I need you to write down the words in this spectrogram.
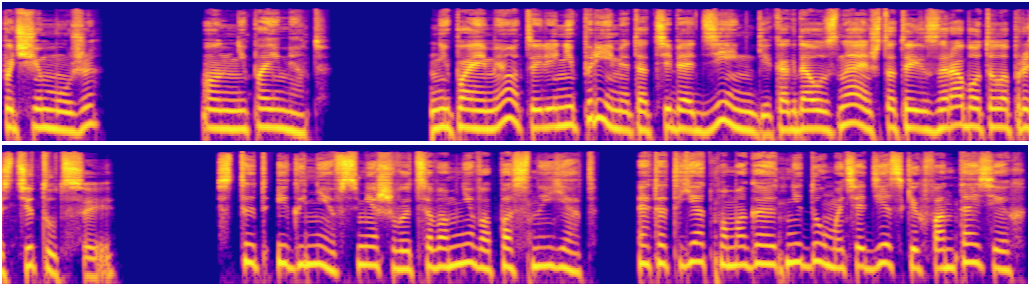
Почему же? Он не поймет. Не поймет или не примет от тебя деньги, когда узнает, что ты их заработала проституцией. Стыд и гнев смешиваются во мне в опасный яд. Этот яд помогает не думать о детских фантазиях,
